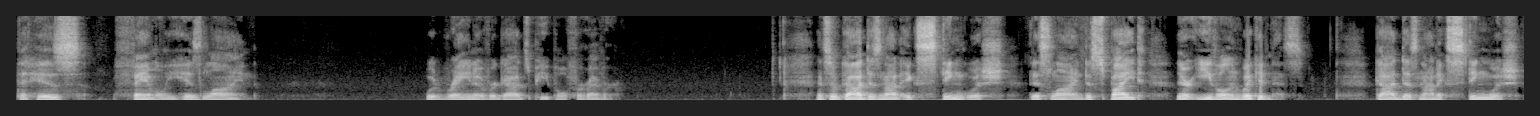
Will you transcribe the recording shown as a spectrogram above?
that his family, his line, would reign over God's people forever. And so God does not extinguish this line, despite their evil and wickedness. God does not extinguish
